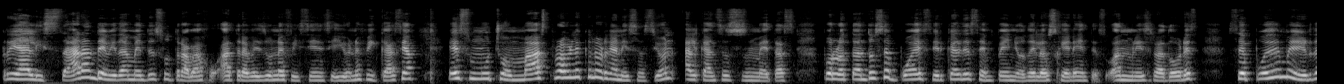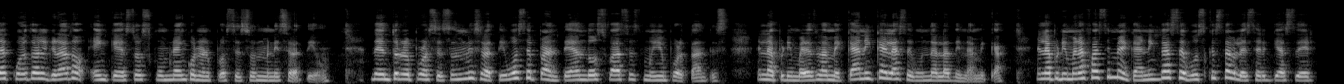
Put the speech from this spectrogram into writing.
realizaran debidamente su trabajo a través de una eficiencia y una eficacia, es mucho más probable que la organización alcance sus metas. Por lo tanto, se puede decir que el desempeño de los gerentes o administradores se puede medir de acuerdo al grado en que estos cumplen con el proceso administrativo. Dentro del proceso administrativo se plantean dos fases muy importantes. En la primera es la mecánica y la segunda la dinámica. En la primera fase mecánica se busca establecer qué hacer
